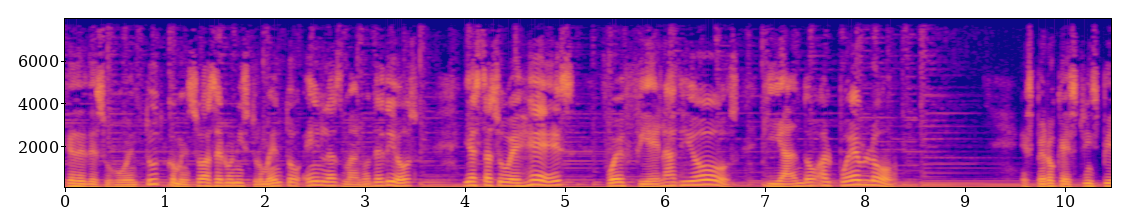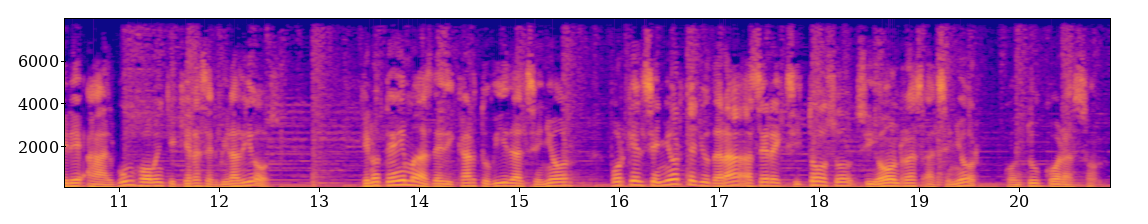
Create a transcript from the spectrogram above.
que desde su juventud comenzó a ser un instrumento en las manos de Dios y hasta su vejez fue fiel a Dios, guiando al pueblo. Espero que esto inspire a algún joven que quiera servir a Dios. Que no temas dedicar tu vida al Señor, porque el Señor te ayudará a ser exitoso si honras al Señor con tu corazón.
